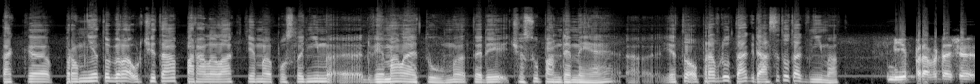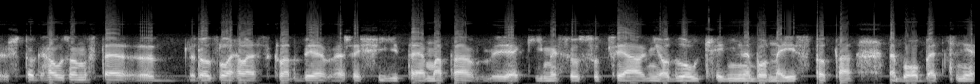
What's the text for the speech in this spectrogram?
tak pro mě to byla určitá paralela k těm posledním dvěma létům, tedy času pandemie. Je to opravdu tak? Dá se to tak vnímat? Je pravda, že Stockhausen v té eh, rozlehlé skladbě řeší témata, jakými jsou sociální odloučení nebo nejistota, nebo obecně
